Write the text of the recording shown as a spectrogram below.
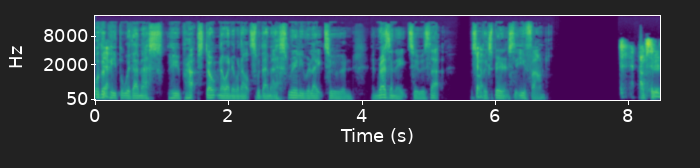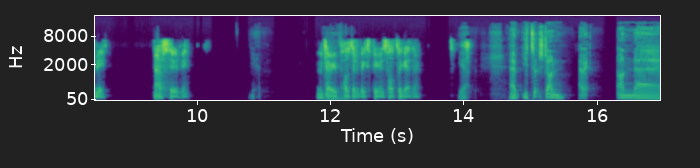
other yeah. people with ms who perhaps don't know anyone else with ms really relate to and and resonate to is that the sort yeah. of experience that you found absolutely Absolutely. Yeah. Very positive experience altogether. Yeah. Um, you touched on on uh,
